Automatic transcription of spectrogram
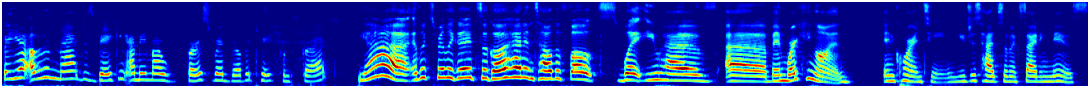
But yeah, other than that, just baking. I made my first red velvet cake from scratch. Yeah, it looks really good. So go ahead and tell the folks what you have uh, been working on in quarantine. You just had some exciting news.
